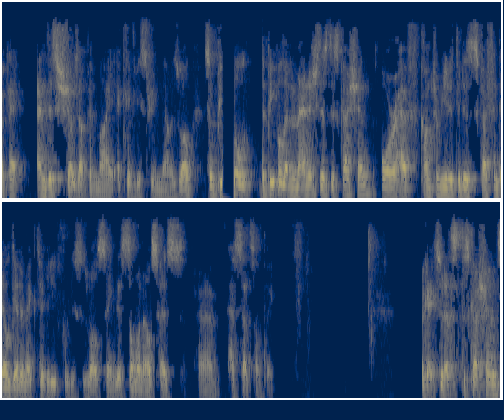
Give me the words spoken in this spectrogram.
Okay, and this shows up in my activity stream now as well. So people, the people that manage this discussion or have contributed to this discussion, they'll get an activity for this as well, saying that someone else has um, has said something. Okay, so that's discussions.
